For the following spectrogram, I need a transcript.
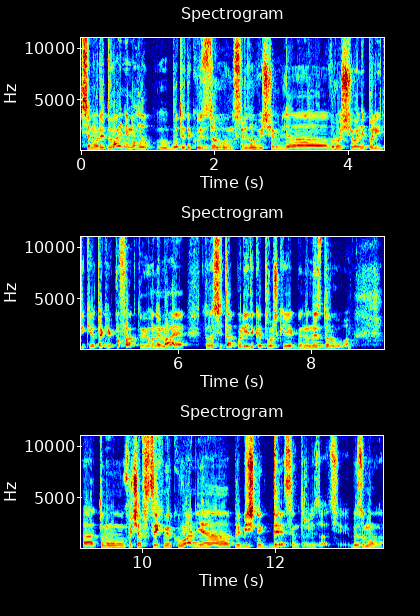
самоврядування могло б бути таким здоровим середовищем для вирощування політики. А так як по факту його немає, то на світа політика трошки якби нездорова. Тому, хоча б з цих міркувань я прибічник децентралізації, безумовно.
